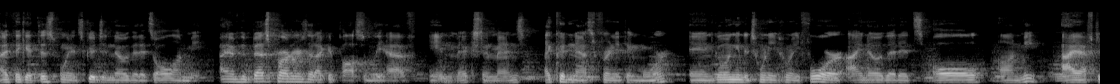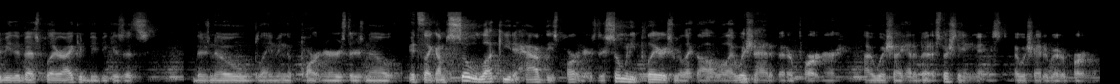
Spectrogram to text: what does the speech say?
I think at this point it's good to know that it's all on me. I have the best partners that I could possibly have in mixed and men's. I couldn't ask for anything more. And going into 2024, I know that it's all on me. I have to be the best player I can be because it's there's no blaming of partners. There's no, it's like I'm so lucky to have these partners. There's so many players who are like, oh, well, I wish I had a better partner. I wish I had a better, especially in mixed. I wish I had a better partner.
